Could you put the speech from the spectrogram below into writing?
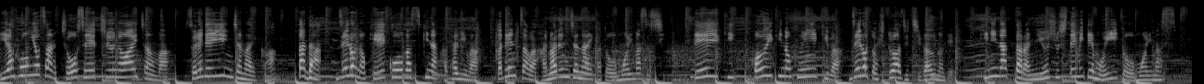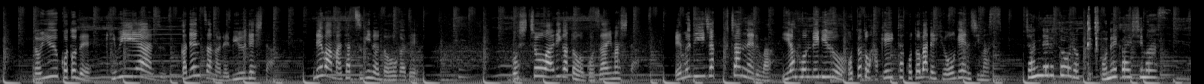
イヤホン予算調整中の愛ちゃんはそれでいいんじゃないか？ただゼロの傾向が好きな方にはカデンツァはハマるんじゃないかと思いますし。低域広域の雰囲気はゼロと一味違うので気になったら入手してみてもいいと思いますということで、キビエアーズ、カデンツァのレビューでした。ではまた次の動画で。ご視聴ありがとうございました。MD ジャックチャンネルはイヤホンレビューを音と波形た言葉で表現します。チャンネル登録お願いします。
